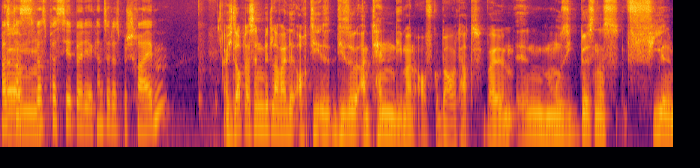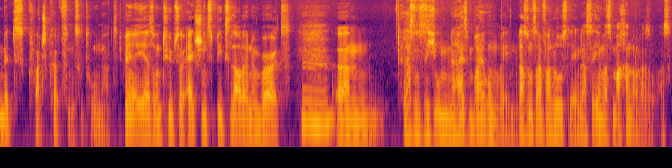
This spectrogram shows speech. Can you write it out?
Was, ähm, was passiert bei dir? Kannst du das beschreiben? Ich glaube, das sind mittlerweile auch die, diese Antennen, die man aufgebaut hat, weil im Musikbusiness viel mit Quatschköpfen zu tun hat. Ich bin ja eher so ein Typ, so Action speaks louder than words. Mhm. Ähm, lass uns nicht um den heißen Brei rumreden. Lass uns einfach loslegen. Lass irgendwas machen oder sowas.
